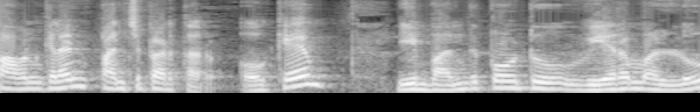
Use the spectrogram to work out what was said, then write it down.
పవన్ కళ్యాణ్ పంచిపెడతారు ఓకే? ఈ బందిపోటు వీరమల్లు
